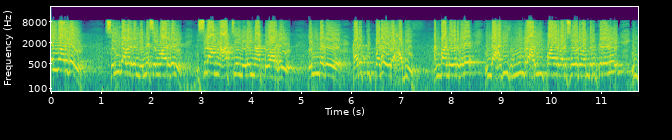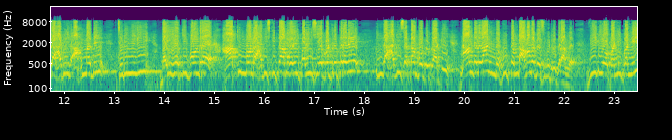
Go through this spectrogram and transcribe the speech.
செய்வார்கள். செய்து அவர்கள் என்ன செய்வார்கள்? இஸ்லாமிய ஆட்சியை நிலைநாட்டுவார்கள் என்பது கருத்துப்பட ஒரு ஹதீஸ். அன்பாண்டவர்களே இந்த ஹதீஸ் மூன்று அறிவிப்பாளர் வரிசையோடு வந்திருக்கிறது. இந்த ஹதீஸ் அஹ்மது திருமிழி பைஹக்கி போன்ற ஹாக்கிம் போன்ற ஹதீஸ் கிதாபுகளில் பதிவு செய்யப்பட்டிருக்கிறது. இந்த ஹதீஸை தான் போட்டு காட்டி நாங்கள் தான் இந்த கூட்டம் அவங்க பேசிக்கிட்டு இருக்கிறாங்க. வீடியோ பண்ணி பண்ணி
